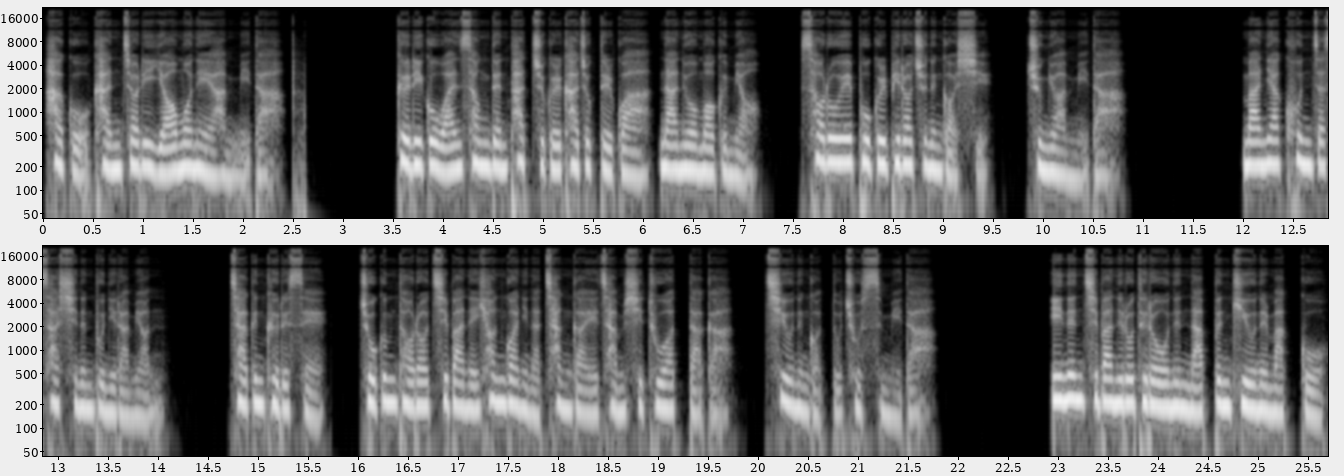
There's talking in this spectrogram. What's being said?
하고 간절히 염원해야 합니다. 그리고 완성된 팥죽을 가족들과 나누어 먹으며 서로의 복을 빌어주는 것이 중요합니다. 만약 혼자 사시는 분이라면 작은 그릇에 조금 덜어 집안의 현관이나 창가에 잠시 두었다가 치우는 것도 좋습니다. 이는 집안으로 들어오는 나쁜 기운을 막고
